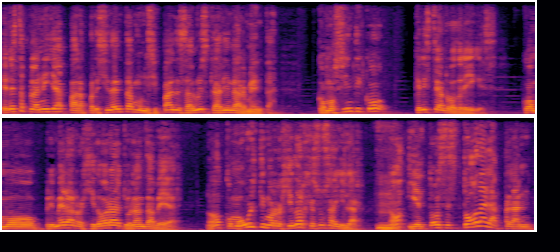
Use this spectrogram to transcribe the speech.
en esta planilla para presidenta municipal de San Luis, Karina Armenta. Como síndico, Cristian Rodríguez. Como primera regidora, Yolanda Bear. ¿no? Como último regidor, Jesús Aguilar, ¿no? Y entonces toda la plan,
